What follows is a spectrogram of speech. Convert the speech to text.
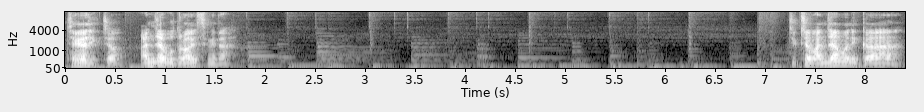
제가 직접 앉아보도록 하겠습니다. 직접 앉아보니까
